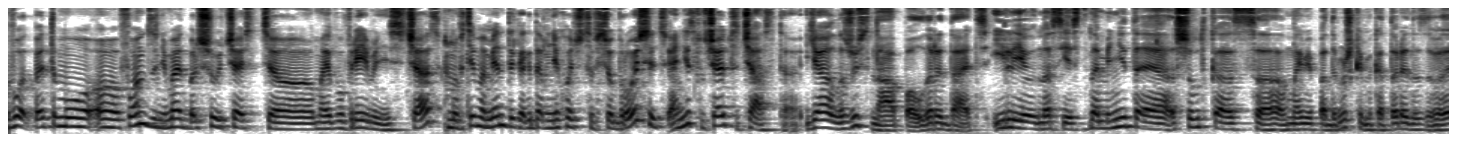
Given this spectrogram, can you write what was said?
Вот. Поэтому э, фонд занимает большую часть э, моего времени сейчас. Но в те моменты, когда мне хочется все бросить, они случаются часто. Я ложусь на пол рыдать. Или у нас есть знаменитая шутка с э, моими подружками, которая называется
